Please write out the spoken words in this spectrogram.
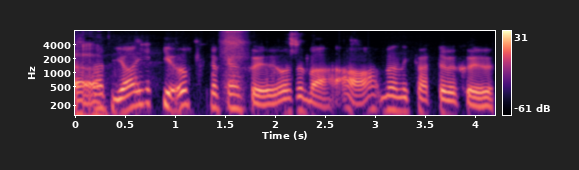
Ja. Att jag gick ju upp klockan sju och så bara, ja, men kvart över sju.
